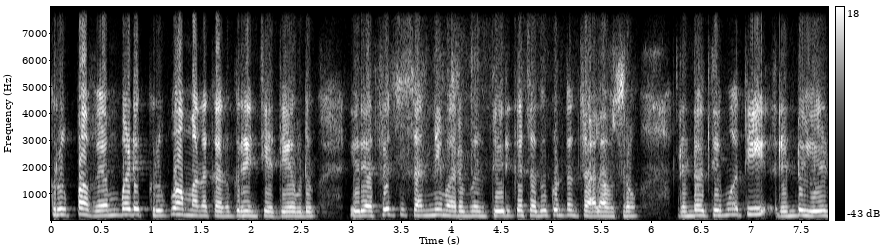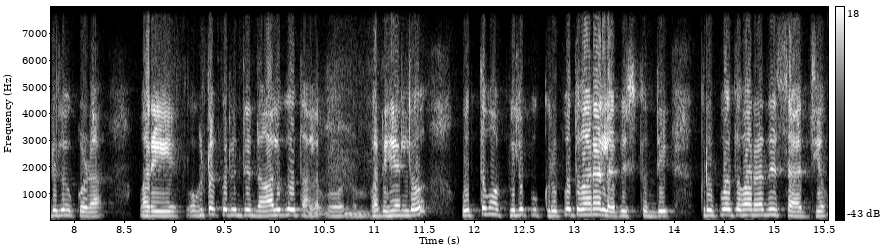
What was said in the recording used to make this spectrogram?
కృప వెంబడి కృప మనకు అనుగ్రహించే దేవుడు. ఈ రెఫరెన్సెస్ అన్ని మరి తీరిక చదువుకుంటాం చాలా అవసరం. రెండో తిమోతి రెండు ఏడులో కూడా మరి ఒకటో పెరింది నాలుగు నలభై పదిహేనులో ఉత్తమ పిలుపు కృప ద్వారా లభిస్తుంది. కృప ద్వారానే సాధ్యం.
